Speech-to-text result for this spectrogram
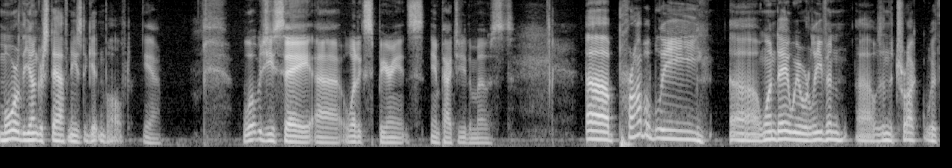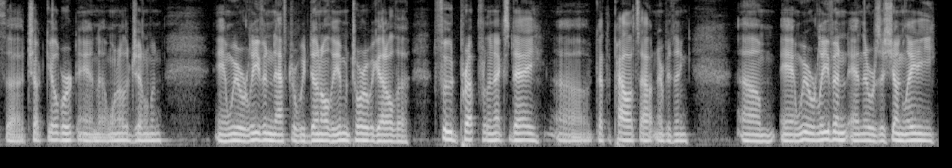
more of the younger staff needs to get involved. Yeah. What would you say? Uh, what experience impacted you the most? Uh, probably uh, one day we were leaving. Uh, I was in the truck with uh, Chuck Gilbert and uh, one other gentleman, and we were leaving after we'd done all the inventory. We got all the food prep for the next day, uh, got the pallets out and everything. Um, and we were leaving, and there was this young lady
